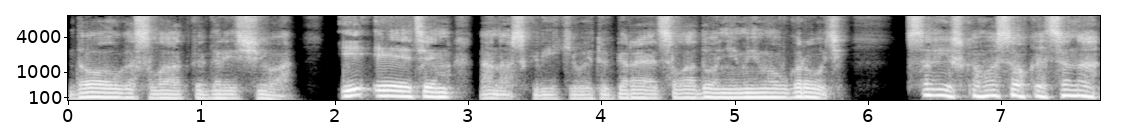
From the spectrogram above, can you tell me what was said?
Долго, сладко, горячо. И этим, она вскрикивает, упирается ладонями ему в грудь. «Слишком высокая цена»,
